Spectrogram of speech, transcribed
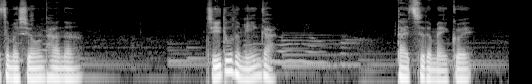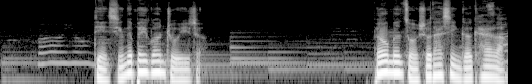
怎么形容他呢？极度的敏感，带刺的玫瑰，典型的悲观主义者。朋友们总说他性格开朗，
